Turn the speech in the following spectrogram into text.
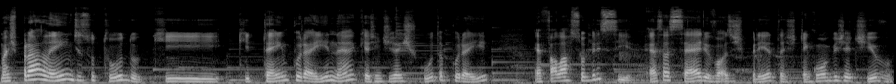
mas para além disso tudo que que tem por aí, né, que a gente já escuta por aí, é falar sobre si. Essa série Vozes Pretas tem como objetivo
